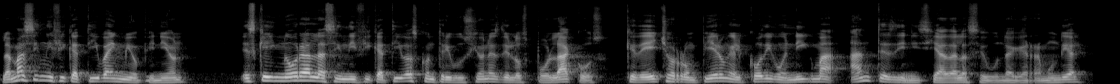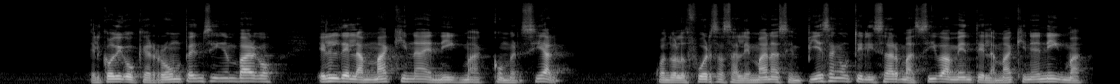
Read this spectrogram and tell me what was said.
La más significativa, en mi opinión, es que ignora las significativas contribuciones de los polacos, que de hecho rompieron el código Enigma antes de iniciada la Segunda Guerra Mundial. El código que rompen, sin embargo, era el de la máquina Enigma comercial. Cuando las fuerzas alemanas empiezan a utilizar masivamente la máquina Enigma,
